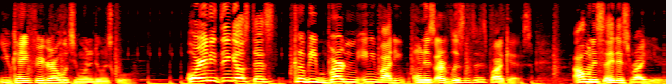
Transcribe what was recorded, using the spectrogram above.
you can't figure out what you want to do in school, or anything else that could be burdening anybody on this earth listening to this podcast. I want to say this right here.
